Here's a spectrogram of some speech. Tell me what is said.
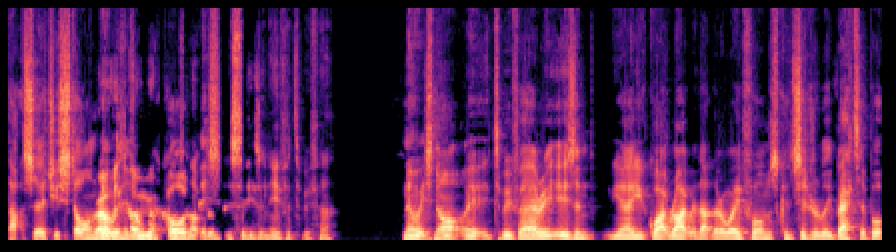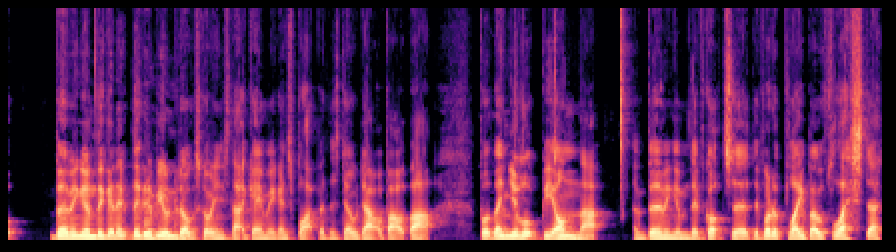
that search is still ongoing. Rovers home record not this. this season either, to be fair. No, it's not. It, to be fair, it isn't. Yeah, you're quite right with that. Their away form's considerably better, but Birmingham, they're gonna they're gonna be underdogs going into that game against Blackburn. There's no doubt about that. But then you look beyond that, and Birmingham, they've got to they've got to play both Leicester.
